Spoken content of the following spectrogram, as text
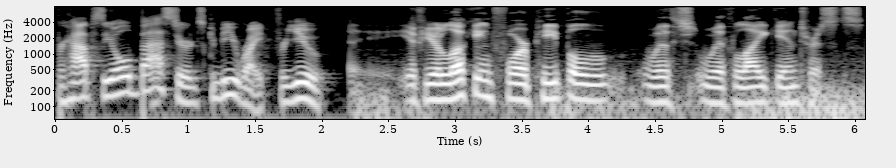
perhaps the Old Bastards could be right for you. If you're looking for people with with like interests,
